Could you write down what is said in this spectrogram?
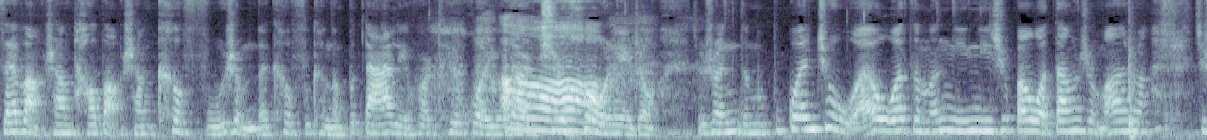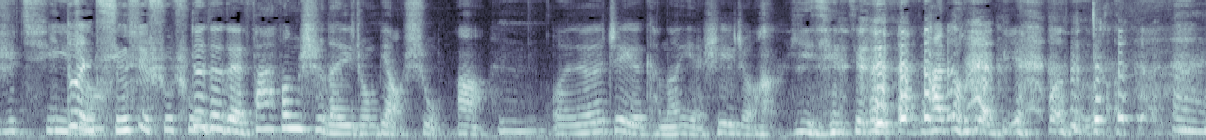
在网上淘宝上客服什么的，客服可能不搭理或者退货有点滞后那种，就说你怎么不关注我呀？我怎么你你是把我当什么什么？就是去一种顿情绪输出。对对对，发疯式的一种表述啊。嗯，我觉得这个可能也是一种疫情阶段大家都给憋疯了。哎，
